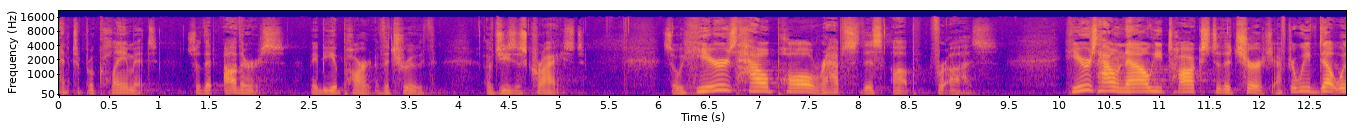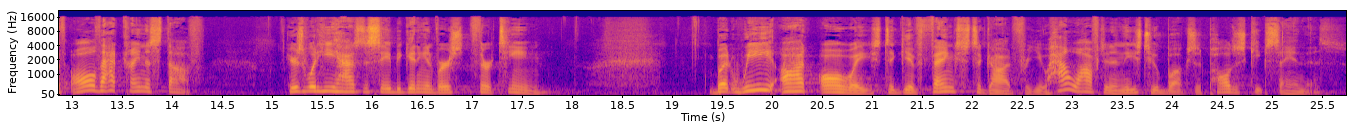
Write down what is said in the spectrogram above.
and to proclaim it so that others may be a part of the truth of Jesus Christ. So here's how Paul wraps this up for us. Here's how now he talks to the church after we've dealt with all that kind of stuff. Here's what he has to say beginning in verse 13. But we ought always to give thanks to God for you. How often in these two books does Paul just keep saying this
